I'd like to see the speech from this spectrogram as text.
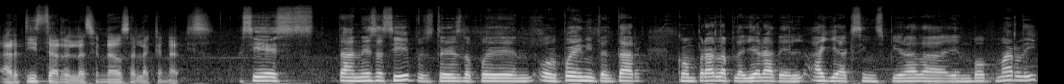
artistas relacionados a la cannabis. Así es, tan es así, pues ustedes lo pueden o pueden intentar comprar la playera del Ajax inspirada en Bob Marley.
